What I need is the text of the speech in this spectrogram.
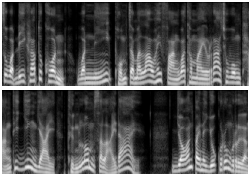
สวัสดีครับทุกคน วันนี้ผมจะมาเล่าให้ฟังว่าทำไมราชวงศ์ถังที่ยิ่งใหญ่ถึงล่มสลายได้ ย้อนไปในยุครุ่งเรือง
